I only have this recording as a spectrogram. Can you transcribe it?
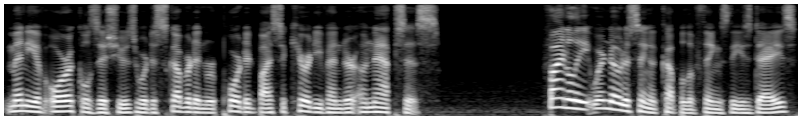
Many of Oracle's issues were discovered and reported by security vendor Onapsis. Finally, we're noticing a couple of things these days.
